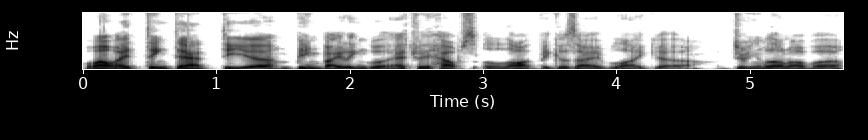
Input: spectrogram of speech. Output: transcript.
well, I think that the uh, being bilingual actually helps a lot because I like uh, doing a lot of uh,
